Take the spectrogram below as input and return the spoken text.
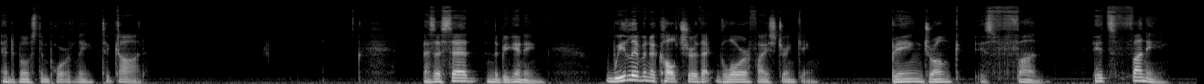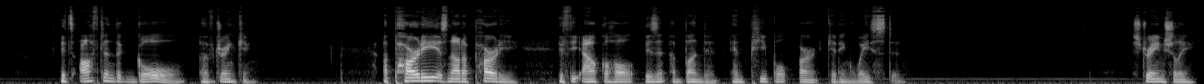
and most importantly, to God. As I said in the beginning, we live in a culture that glorifies drinking. Being drunk is fun. It's funny. It's often the goal of drinking. A party is not a party if the alcohol isn't abundant and people aren't getting wasted. Strangely,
